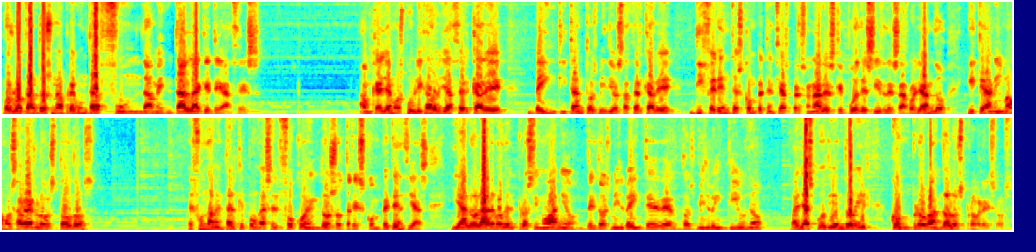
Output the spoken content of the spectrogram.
Por lo tanto, es una pregunta fundamental la que te haces. Aunque hayamos publicado ya cerca de veintitantos vídeos acerca de diferentes competencias personales que puedes ir desarrollando y te animamos a verlos todos, es fundamental que pongas el foco en dos o tres competencias y a lo largo del próximo año, del 2020, del 2021, vayas pudiendo ir comprobando los progresos.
